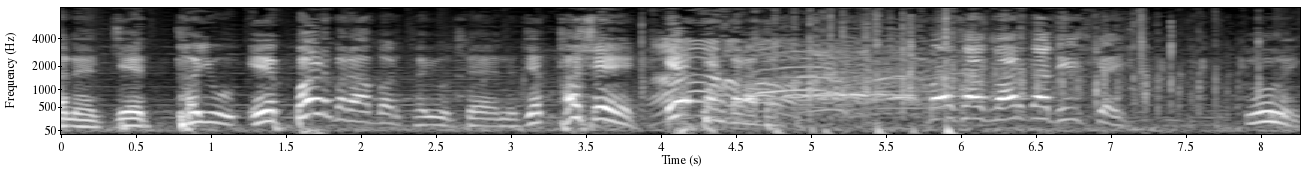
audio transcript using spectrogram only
અને જે થયું એ પણ બરાબર થયું છે અને જે થશે એ પણ બરાબર બસ આ દ્વારકાધીશ કહીશ હું નહીં.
